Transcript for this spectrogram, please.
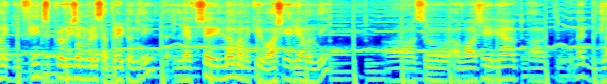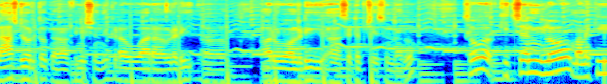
మనకి ఫ్రిడ్జ్ ప్రొవిజన్ కూడా సపరేట్ ఉంది. లెఫ్ట్ సైడ్లో మనకి వాష్ ఏరియా ఉంది. సో ఆ వాష్ ఏరియా గ్లాస్ డోర్తో ఫినిష్ ఉంది. ఇక్కడ వారు ఆల్రెడీ వారు ఆల్రెడీ సెటప్ చేసి ఉన్నారు. సో కిచెన్లో మనకి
